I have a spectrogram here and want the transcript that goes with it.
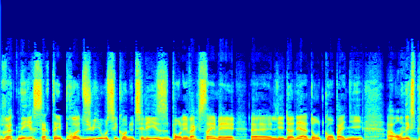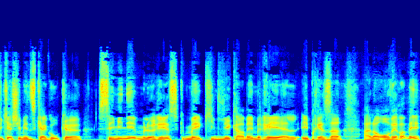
retenir certains produits aussi qu'on utilise pour les vaccins, mais euh, les donner à d'autres compagnies. Euh, on expliquait chez Medicago que c'est minime le risque, mais qu'il est quand même réel et présent. Alors, on verra, mais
